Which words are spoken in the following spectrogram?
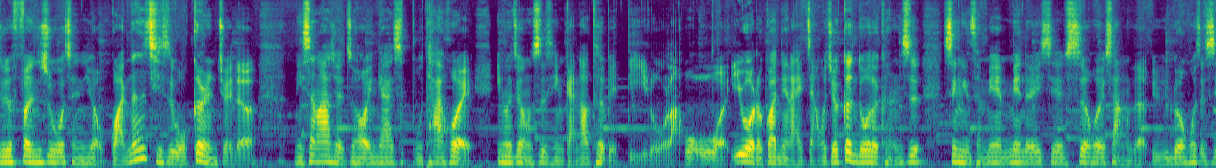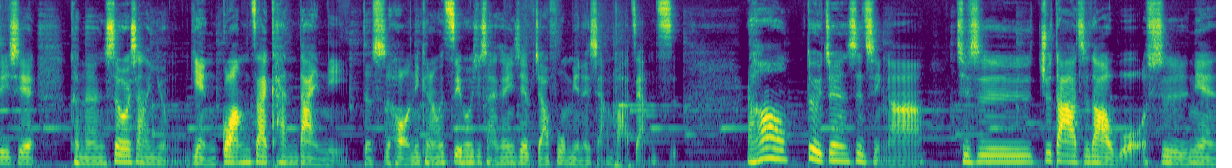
就是分数或成绩有关。但是其实我个人觉得，你上大学之后应该是不太会因为这种事情感到特别低落啦。我我以我的观点来讲，我觉得更多的可能是心理层面面对一些社会上的舆论，或者是一些可能社会上的眼眼光在看待你的时候，你可能会自己会去产生一些比较负面的想法这样子。然后对于这件事情啊。其实就大家知道我是念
